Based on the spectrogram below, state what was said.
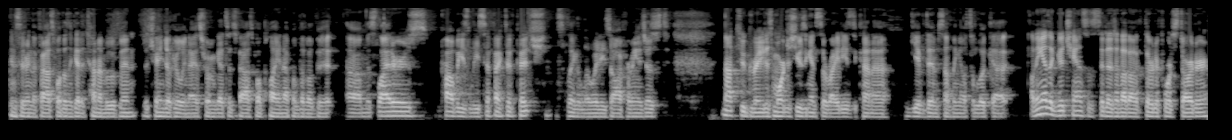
considering the fastball doesn't get a ton of movement. The changeup really nice for him. Gets his fastball playing up a little bit. Um, the sliders probably his least effective pitch. It's like a low he's offering. It's just not too great. It's more just used against the righties to kind of give them something else to look at. I think he has a good chance to sit as another third or fourth starter.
